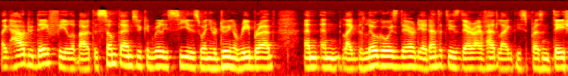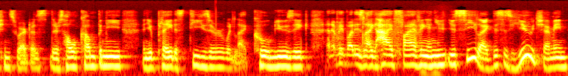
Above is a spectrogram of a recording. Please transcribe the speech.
like how do they feel about this? Sometimes you can really see this when you're doing a rebrand and and like the logo is there the identity is there. I've had like these presentations where there's there's whole company and you play this teaser with like cool music and everybody's like high-fiving and you you see like this is huge. I mean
